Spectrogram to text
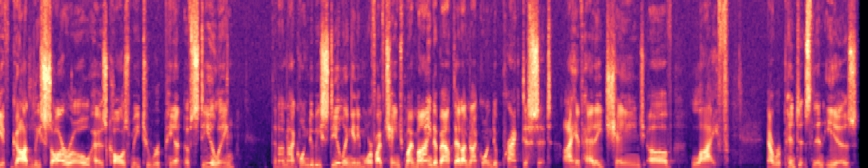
if godly sorrow has caused me to repent of stealing, then I'm not going to be stealing anymore. If I've changed my mind about that, I'm not going to practice it. I have had a change of life. Now, repentance then is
